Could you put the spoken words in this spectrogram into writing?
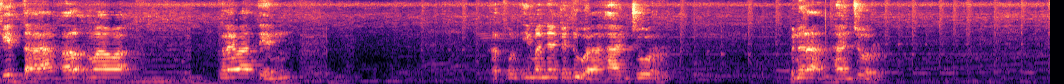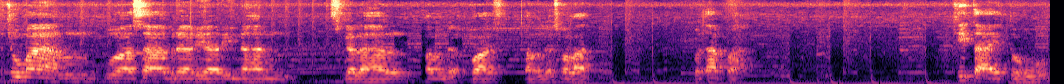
Kita kalau ngelewatin rukun iman yang kedua hancur. Beneran hancur. Cuma lu puasa berhari-hari nahan segala hal kalau nggak puas kalau nggak sholat. Buat apa? Kita itu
